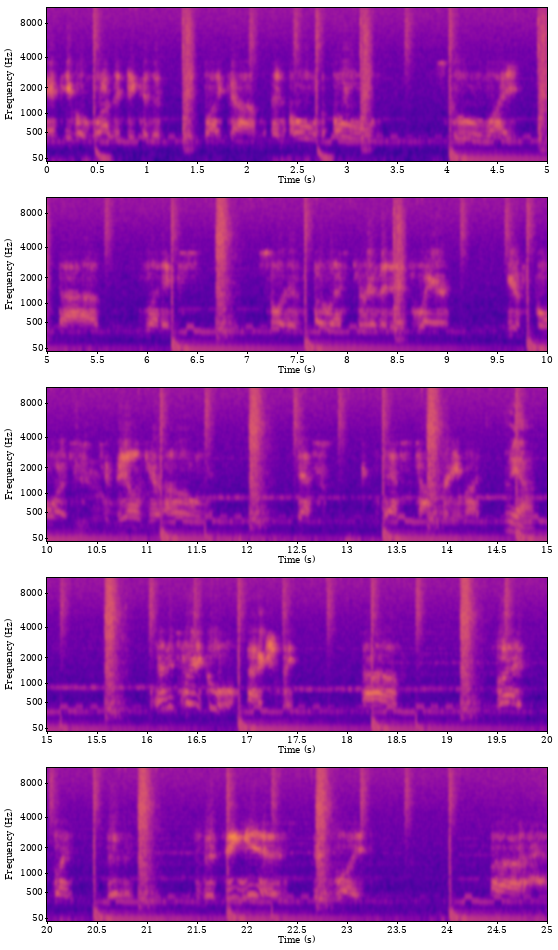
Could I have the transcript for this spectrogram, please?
and people love it because it's, it's like um, an old old school like uh, Linux sort of OS derivative where you're forced to build your own desk, desktop pretty much. Yeah. And it's pretty cool, actually. Um, but but the the thing is, is like, uh,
